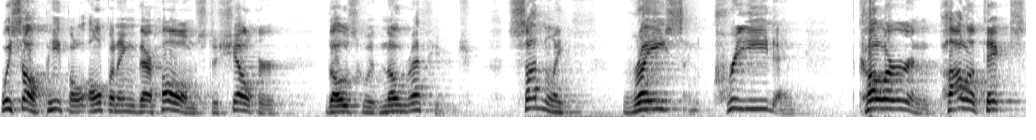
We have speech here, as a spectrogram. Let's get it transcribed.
We saw people opening their homes to shelter those with no refuge. Suddenly, race and creed and color and politics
